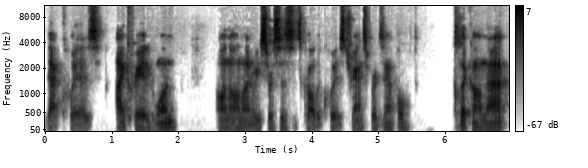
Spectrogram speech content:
that quiz. I created one on the online resources. It's called the quiz transfer example. Click on that.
